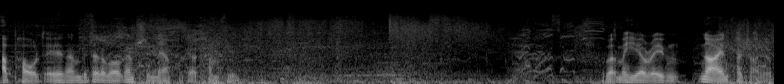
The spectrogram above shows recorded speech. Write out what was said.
abhaut, ey, dann wird er aber auch ganz schön nerviger Kampf. Warte mal hier, Raven. Nein, falscher Angriff.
